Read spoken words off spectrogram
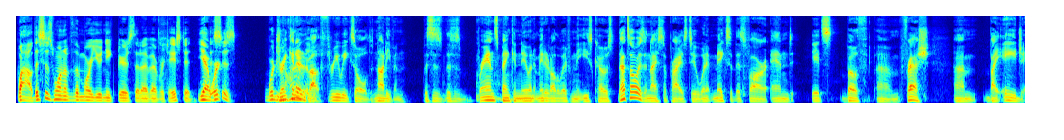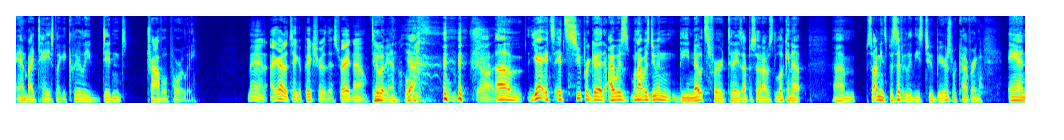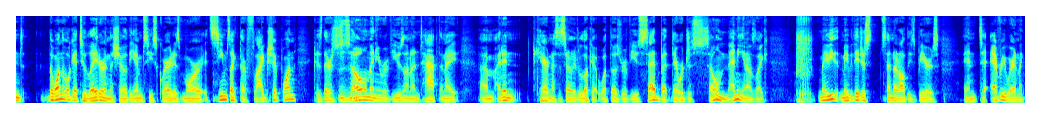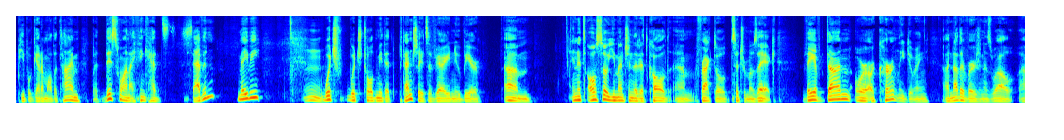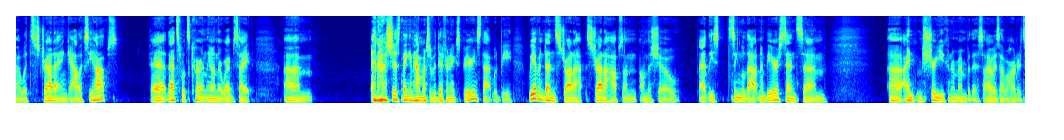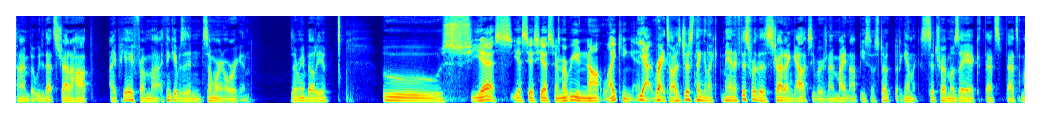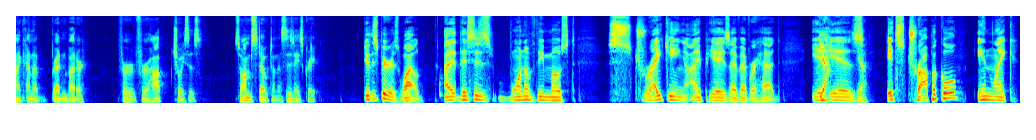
wow, this is one of the more unique beers that I've ever tasted. Yeah, this we're- is We're drinking it at about three weeks old. Not even. This is this is brand spanking new, and it made it all the way from the East Coast. That's always a nice surprise too when it makes it this far, and it's both um, fresh um, by age and by taste. Like it clearly didn't travel poorly. man. I got to take a picture of this right now. Do it, Like, man. holy- Yeah. oh my god. um yeah it's it's super good i was when i was doing the notes for today's episode i was looking up um so i mean specifically these two beers we're covering and the one that we'll get to later in the show the mc squared is more it seems like their flagship one because there's so many reviews on Untappd and i um i didn't care necessarily to look at what those reviews said but there were just so many and i was like maybe maybe they just send out all these beers and to everywhere and like people get them all the time but this one i think had seven maybe which which told me that potentially it's a very new beer. Um, and it's also you mentioned that it's called um, Fractal Citra Mosaic. They have done or are currently doing another version as well uh, with Strata and Galaxy hops. Uh, that's what's currently on their website. Um, and I was just thinking how much of a different experience that would be. We haven't done Strata Strata hops on on the show, at least singled out in a beer since. Um, uh, I'm sure you can remember this. I always have a harder time, but we did that Strata hop IPA from uh, I think it was in somewhere in Oregon. Does that ring a bell to you? Ooh, yes, yes, yes, yes. I remember you not liking it. Yeah, right. So I was just thinking, like, man, if this were the Strata and Galaxy version, I might not be so stoked. But again, like Citra Mosaic, that's that's my kind of bread and butter for for hop choices. So I'm stoked on this. It tastes great. dude, this beer is wild. I, this is one of the most striking IPAs I've ever had. It is. Yeah, yeah. It's tropical in like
